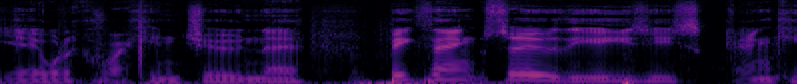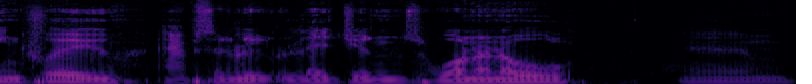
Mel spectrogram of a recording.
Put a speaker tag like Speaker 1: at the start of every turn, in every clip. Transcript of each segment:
Speaker 1: Yeah, what a cracking tune there. Big thanks to the Easy Skanking crew, absolute legends, one and all. Um,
